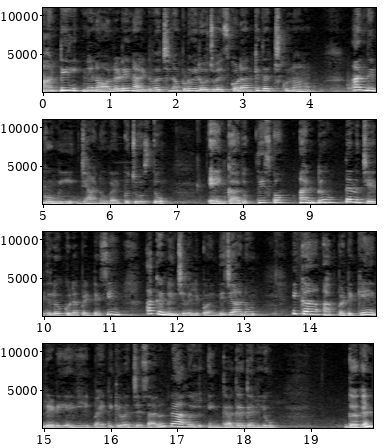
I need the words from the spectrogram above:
ఆంటీ నేను ఆల్రెడీ నైట్ వచ్చినప్పుడు ఈరోజు వేసుకోవడానికి తెచ్చుకున్నాను అంది భూమి జాను వైపు చూస్తూ. ఏం కాదు తీసుకో అంటూ తన చేతిలో కూడా పెట్టేసి అక్కడి నుంచి వెళ్ళిపోయింది జాను. ఇక అప్పటికే రెడీ అయ్యి బయటికి వచ్చేశారు రాహుల్ ఇంకా గగన్లు. గగన్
